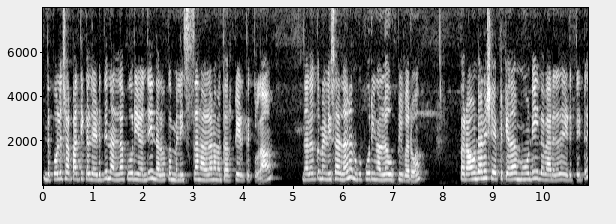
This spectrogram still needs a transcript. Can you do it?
இந்த போல் சப்பாத்திகள் எடுத்து நல்லா பூரி வந்து இந்த அளவுக்கு மெலிசாக நல்லா நம்ம திரட்டி எடுத்துக்கலாம். இந்த அளவுக்கு மெலிசாக இருந்தால் நமக்கு பூரி நல்லா உப்பி வரும். இப்போ ரவுண்டான ஷேப்புக்கு எதாவது மூடி இல்லை வேறு எதாவது எடுத்துகிட்டு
